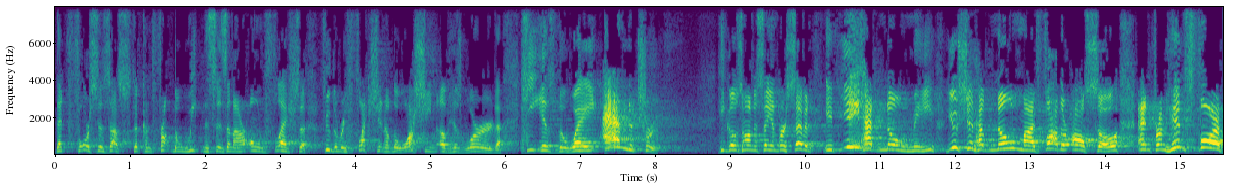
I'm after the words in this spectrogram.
that forces us to confront the weaknesses in our own flesh uh, through the reflection of the washing of His Word. He is the way and the truth. He goes on to say in verse 7 If ye had known me, you should have known my Father also, and from henceforth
